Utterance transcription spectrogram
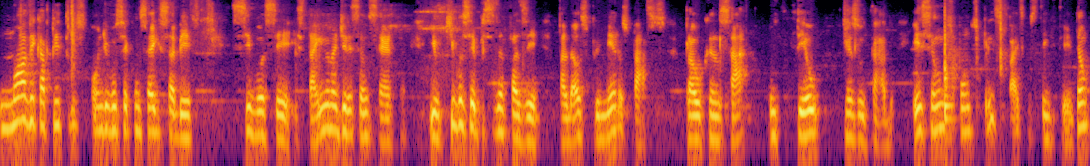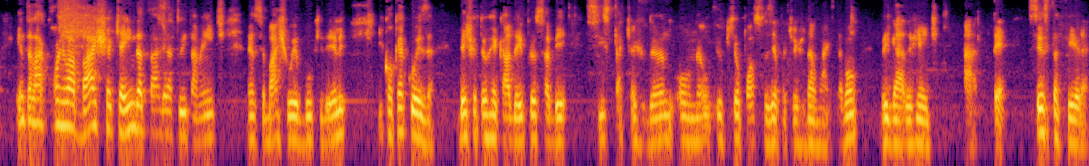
nove capítulos onde você consegue saber se você está indo na direção certa e o que você precisa fazer para dar os primeiros passos para alcançar o teu resultado. Esse é um dos pontos principais que você tem que ter. Então, entra lá, corre lá, baixa, que ainda está gratuitamente. Né? Você baixa o e-book dele e qualquer coisa, deixa o teu recado aí para eu saber se está te ajudando ou não e o que eu posso fazer para te ajudar mais, tá bom? Obrigado, gente. Até sexta-feira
